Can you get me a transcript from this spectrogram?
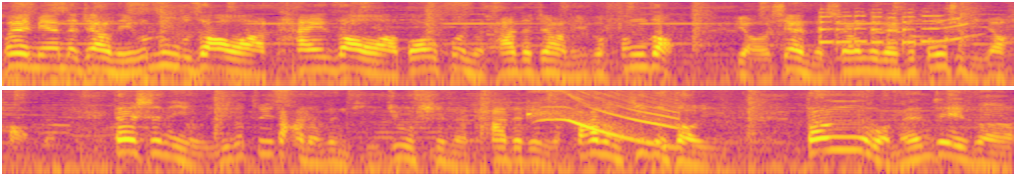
外面的这样的一个路噪啊、胎噪啊，包括呢它的这样的一个风噪，表现的相对来说都是比较好的。但是呢，有一个最大的问题就是呢，它的这个发动机的噪音。当我们这个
